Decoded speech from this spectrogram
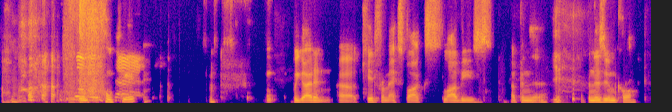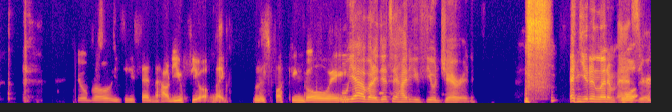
Oh my god. okay. We got a uh, kid from Xbox lobbies up in the Yeah. up in the Zoom call. Yo, bro, he- he said, "How do you feel?" I'm like, "Let's fucking go away." Well, yeah, but I did say, how do you feel, Jared? And you didn't let him answer.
